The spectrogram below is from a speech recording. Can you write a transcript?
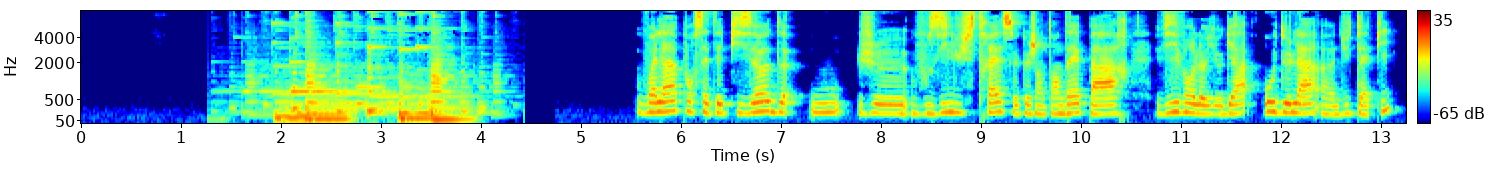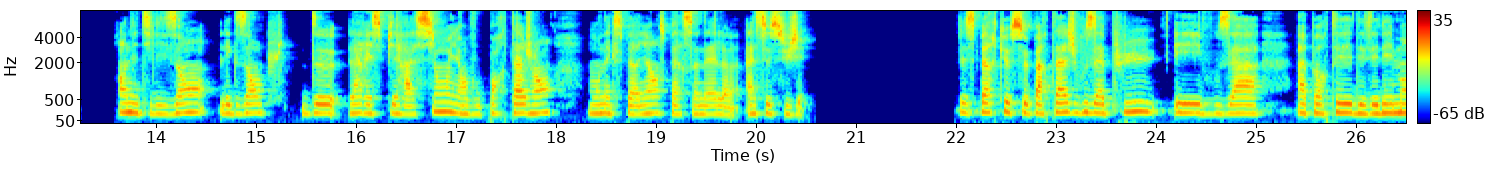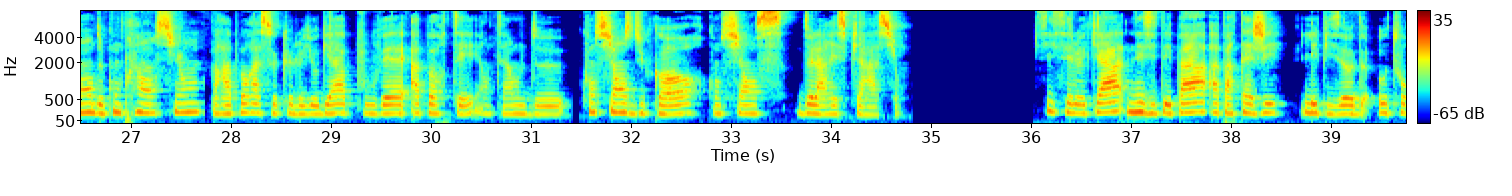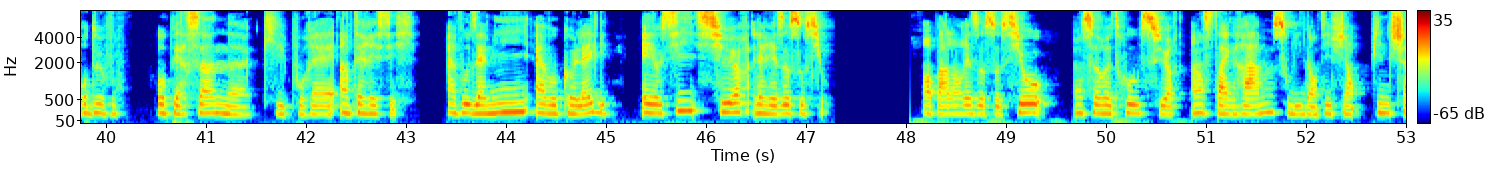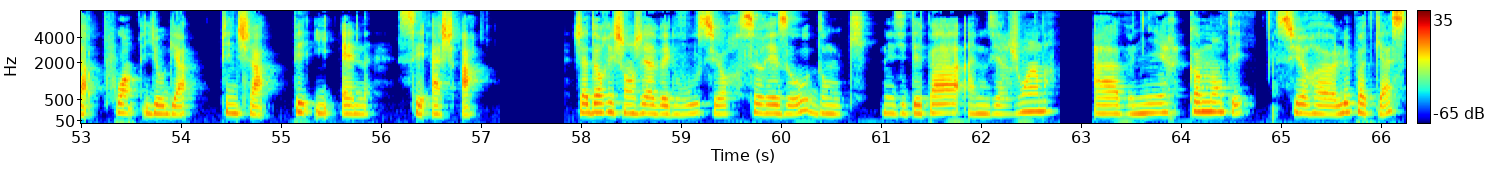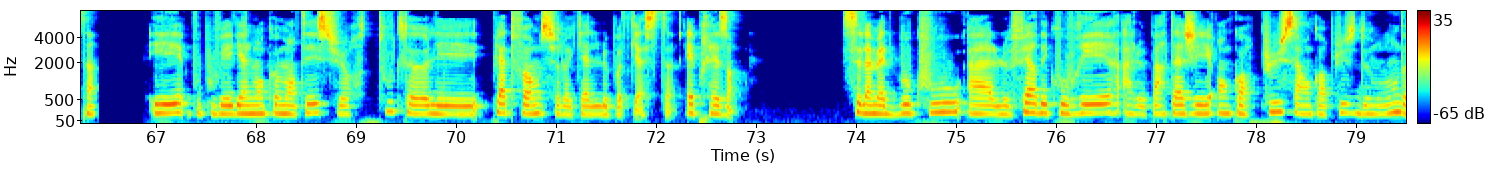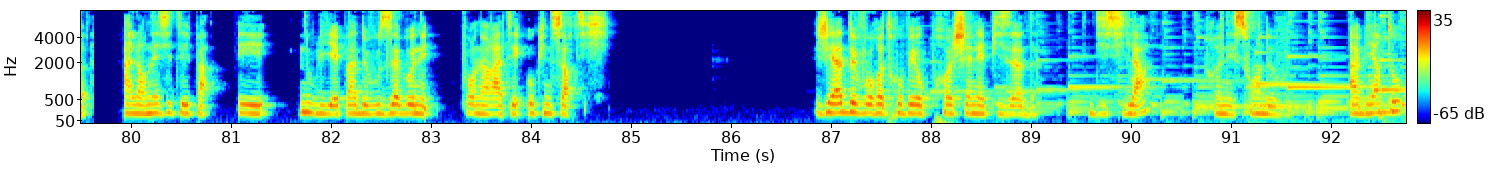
Voilà pour cet épisode où je vous illustrais ce que j'entendais par vivre le yoga au-delà euh, du tapis, en utilisant l'exemple de la respiration et en vous partageant mon expérience personnelle à ce sujet. J'espère que ce partage vous a plu et vous a apporté des éléments de compréhension par rapport à ce que le yoga pouvait apporter en termes de conscience du corps, conscience de la respiration. Si c'est le cas, n'hésitez pas à partager l'épisode autour de vous, aux personnes qu'il pourrait intéresser, à vos amis, à vos collègues et aussi sur les réseaux sociaux. En parlant réseaux sociaux, on se retrouve sur Instagram sous l'identifiant pincha.yoga, pincha, P-I-N-C-H-A. J'adore échanger avec vous sur ce réseau, donc n'hésitez pas à nous y rejoindre, à venir commenter sur euh, le podcast et vous pouvez également commenter sur toutes les plateformes sur lesquelles le podcast est présent. Cela m'aide beaucoup à le faire découvrir, à le partager encore plus à encore plus de monde. Alors n'hésitez pas et n'oubliez pas de vous abonner pour ne rater aucune sortie. J'ai hâte de vous retrouver au prochain épisode. D'ici là, prenez soin de vous. À bientôt!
